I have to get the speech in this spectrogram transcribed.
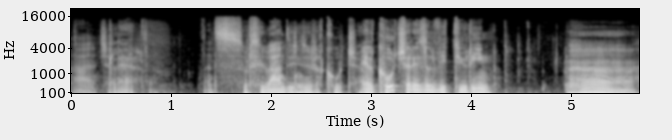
Ah, c'è Certo. Sur Silvandi in una cuccia. E il cuccia è il Vitturin. Ah.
